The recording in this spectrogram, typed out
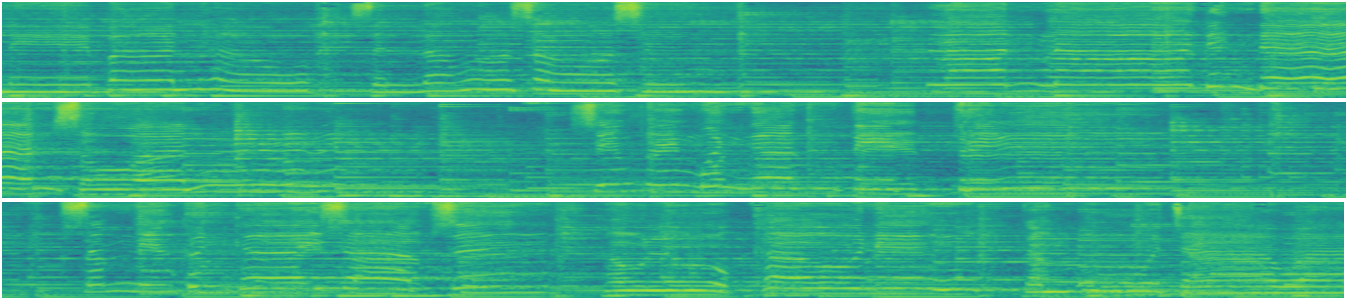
เน่บ้านเฮาสลอซอซึงล้านนาดินแดนสวรรค์เสียงเพลงมวลเงินติดตรึงสำเนียงคุ้นเคยทราบซึ้งเขาลูกเขาหนึ่งกำปูจาวา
